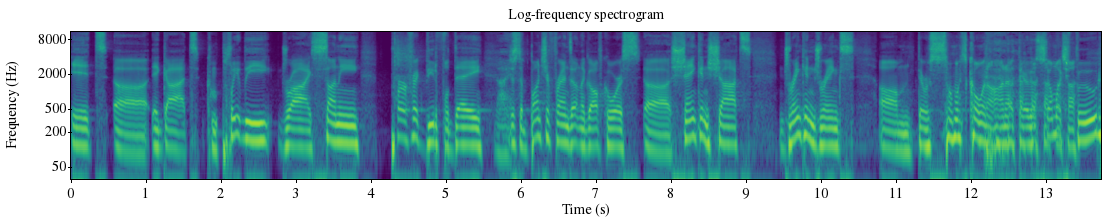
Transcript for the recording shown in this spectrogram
it uh, it got completely dry, sunny, perfect, beautiful day. Nice. Just a bunch of friends out on the golf course, uh, shanking shots, drinking drinks. Um, there was so much going on out there. There's so much food.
